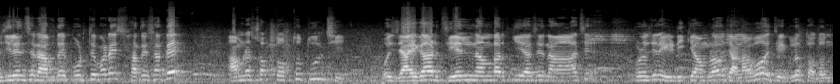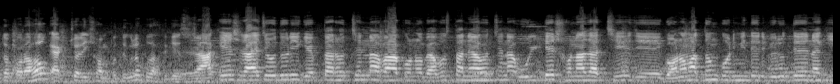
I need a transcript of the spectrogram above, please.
ভিজিলেন্সের আওতায় পড়তে পারে সাথে সাথে আমরা সব তথ্য তুলছি। ওই জায়গার জেল নাম্বার কি আছে না আছে প্রয়োজনে ইডিকে আমরাও জানাব যেগুলো তদন্ত করা হোক অ্যাকচুয়ালি সম্পত্তিগুলো কোথা থেকে এসেছে। রাকেশ রায়চৌধুরী গ্রেপ্তার হচ্ছেন না বা কোনো ব্যবস্থা নেওয়া হচ্ছে না উল্টে শোনা যাচ্ছে যে গণমাধ্যম কর্মীদের বিরুদ্ধে নাকি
